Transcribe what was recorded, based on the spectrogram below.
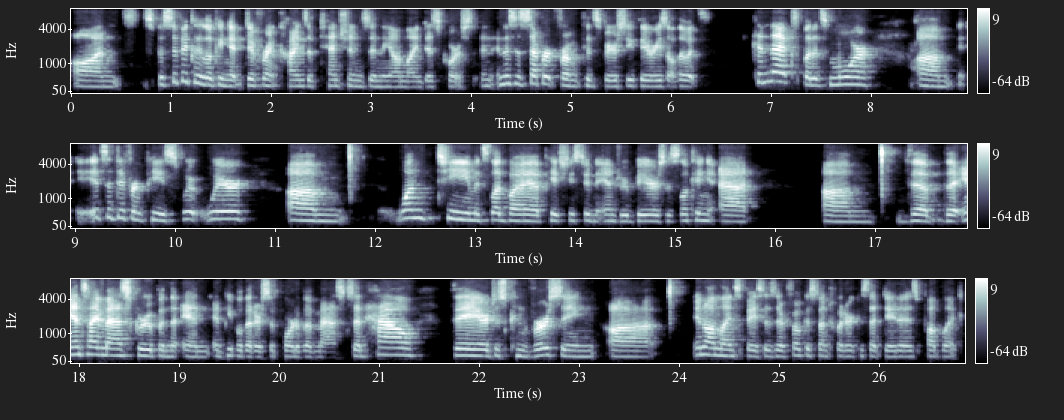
on specifically looking at different kinds of tensions in the online discourse and, and, this is separate from conspiracy theories although it connects but it's more um, it's a different piece we're, we're um, one team it's led by a phd student andrew beers is looking at um, the the anti-mask group and the and, and people that are supportive of masks and how they are just conversing uh, in online spaces. They're focused on Twitter because that data is public.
